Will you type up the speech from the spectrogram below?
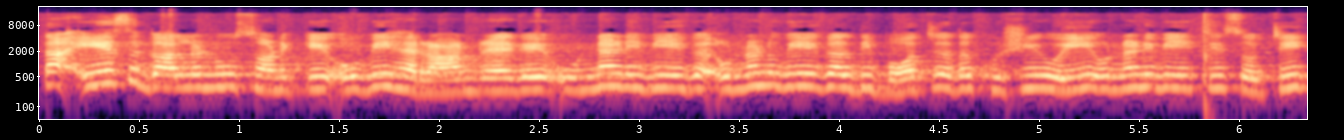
ਤਾਂ ਇਸ ਗੱਲ ਨੂੰ ਸੁਣ ਕੇ ਉਹ ਵੀ ਹੈਰਾਨ ਰਹਿ ਗਏ। ਉਹਨਾਂ ਨੇ ਵੀ ਇਹ ਗੱਲ- ਉਹਨਾਂ ਨੂੰ ਵੀ ਇਹ ਗੱਲ ਦੀ ਬਹੁਤ ਜ਼ਿਆਦਾ ਖੁਸ਼ੀ ਹੋਈ। ਉਹਨਾਂ ਨੇ ਵੀ ਇਹ ਚੀਜ਼ ਸੋਚੀ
